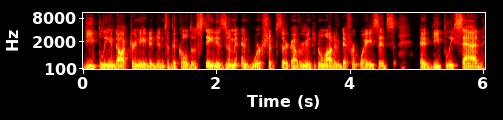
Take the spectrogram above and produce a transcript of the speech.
deeply indoctrinated into the cult of statism and worships their government in a lot of different ways. It's a deeply sad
